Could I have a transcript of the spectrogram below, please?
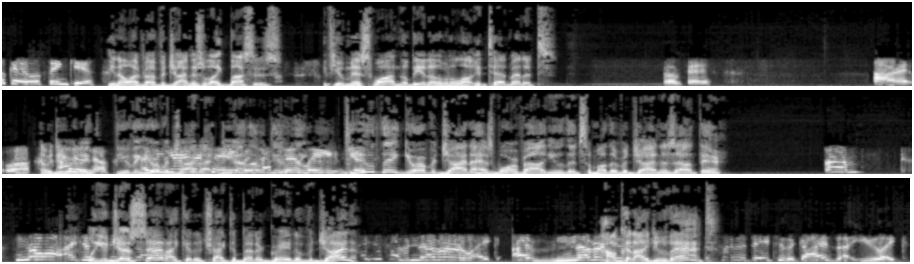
Okay, well, thank you. You know what? Uh, Vaginas are like buses. If you miss one, there'll be another one along in 10 minutes. Okay. All right, well, I mean, do you, don't really, know. do you think I your mean, vagina... Do you, do, you think, do you think your vagina has more value than some other vaginas out there? Um, no, I just Well, you just said I could attract a better grade of vagina. I have never, like, I've never... How could I do that? The time of day to the guys that you, like,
